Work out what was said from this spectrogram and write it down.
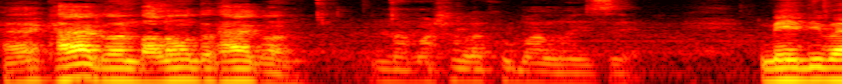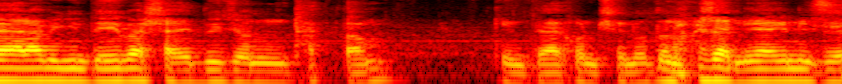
হ্যাঁ খায়া গন ভালো মতো খায়া গন না মাসাল্লাহ খুব ভালো হয়েছে মেহেদি ভাই আর আমি কিন্তু এই বাসায় দুইজন থাকতাম। কিন্তু এখন সে নতুন বাসা নিয়ে নিছে।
